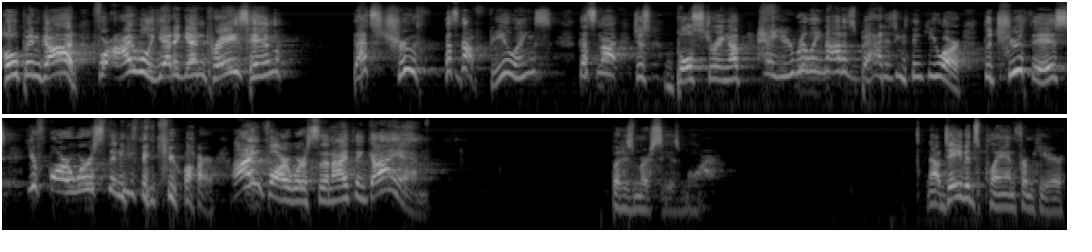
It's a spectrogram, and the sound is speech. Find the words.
Hope in God, for I will yet again praise him. That's truth. That's not feelings. That's not just bolstering up, hey, you're really not as bad as you think you are. The truth is, you're far worse than you think you are. I'm far worse than I think I am. But his mercy is more. Now, David's plan from here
